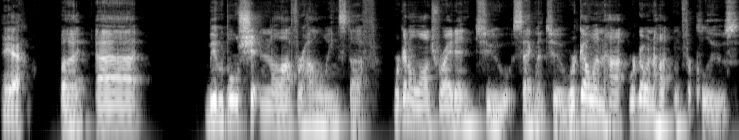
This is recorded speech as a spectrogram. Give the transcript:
Yeah, But uh, we've been bullshitting a lot for Halloween stuff. We're gonna launch right into segment two. We're going hunt. We're going hunting for clues.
